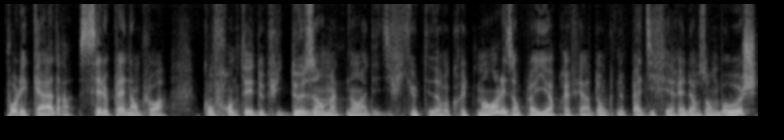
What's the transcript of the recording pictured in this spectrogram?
pour les cadres, c'est le plein emploi. Confrontés depuis deux ans maintenant à des difficultés de recrutement, les employeurs préfèrent donc ne pas différer leurs embauches,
